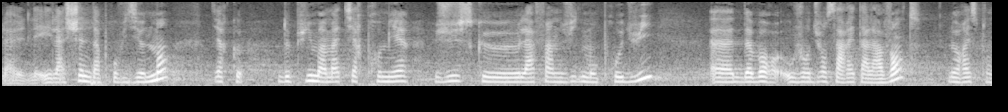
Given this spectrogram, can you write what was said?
la, et la chaîne d'approvisionnement. C'est-à-dire que depuis ma matière première jusqu'à la fin de vie de mon produit, euh, d'abord, aujourd'hui, on s'arrête à la vente. Le reste, on,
